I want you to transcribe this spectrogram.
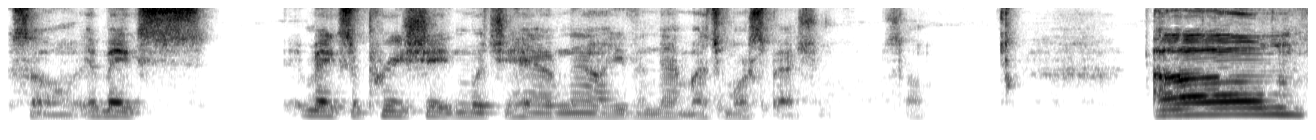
So it makes, it makes appreciating what you have now even that much more special. So, um,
